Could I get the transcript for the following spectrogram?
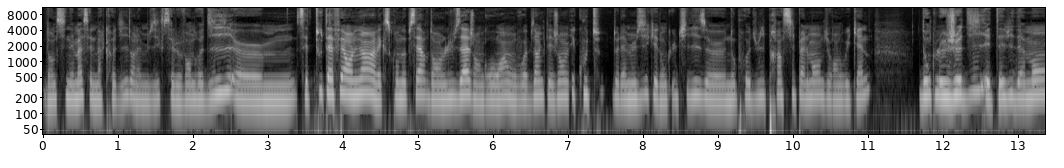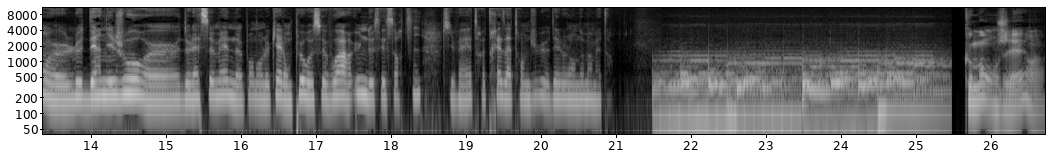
Dans le cinéma, c'est le mercredi, dans la musique, c'est le vendredi. Euh, c'est tout à fait en lien avec ce qu'on observe dans l'usage, en gros. Hein. On voit bien que les gens écoutent de la musique et donc utilisent nos produits principalement durant le week-end. Donc le jeudi est évidemment euh, le dernier jour euh, de la semaine pendant lequel on peut recevoir une de ces sorties qui va être très attendue euh, dès le lendemain matin. comment on gère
